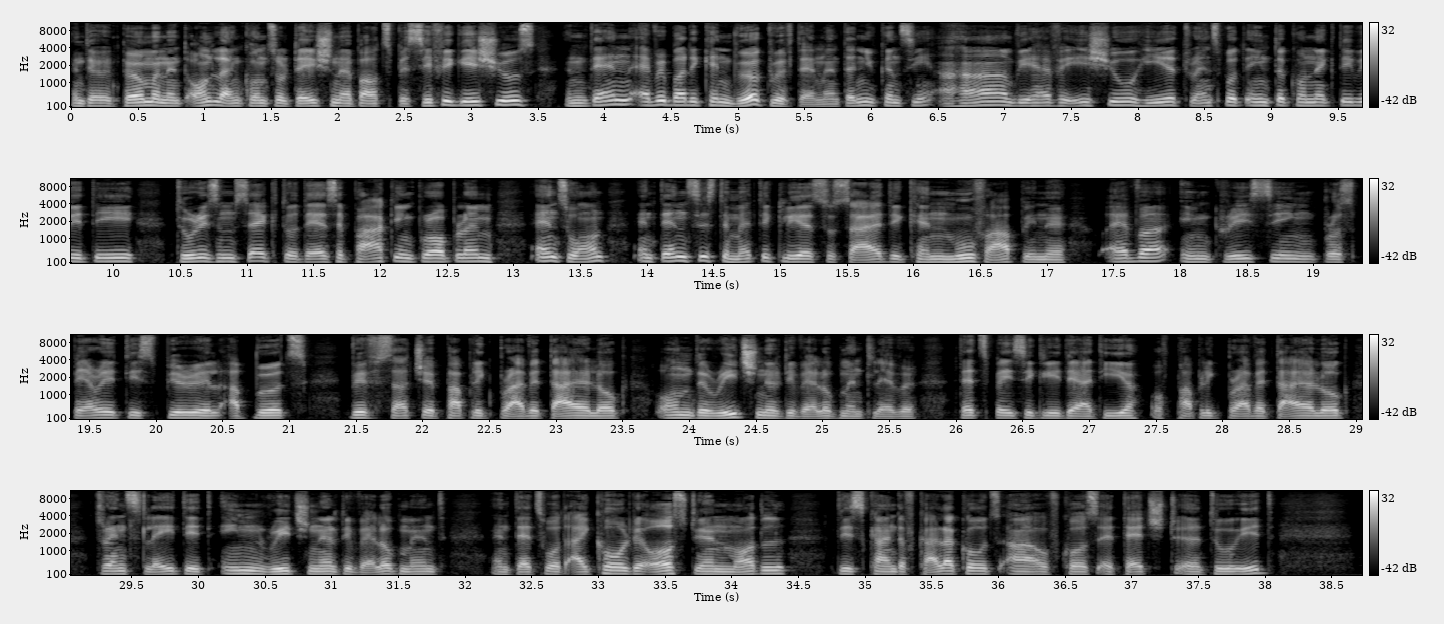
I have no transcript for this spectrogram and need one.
and a permanent online consultation about specific issues and then everybody can work with them. And then you can see aha we have an issue here transport interconnectivity tourism sector there's a parking problem and so on. And then systematically a society can move up in a ever increasing prosperity spiral upwards with such a public private dialogue on the regional development level. That's basically the idea of public private dialogue translated in regional development, and that's what I call the Austrian model. This kind of color codes are, of course, attached uh, to it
